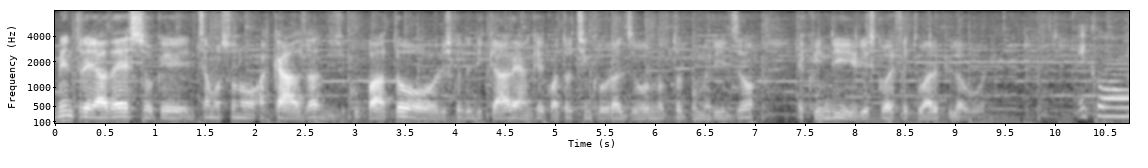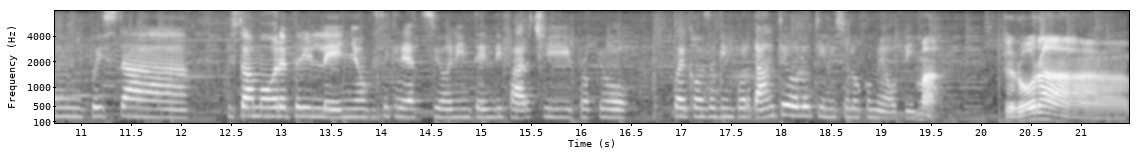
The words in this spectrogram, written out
mentre adesso che diciamo, sono a casa disoccupato riesco a dedicare anche 4-5 ore al giorno tutto il pomeriggio e quindi riesco a effettuare più lavori. E con questa, questo amore per il legno, queste creazioni, intendi farci proprio qualcosa di importante o lo tieni solo come hobby? Ma per ora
